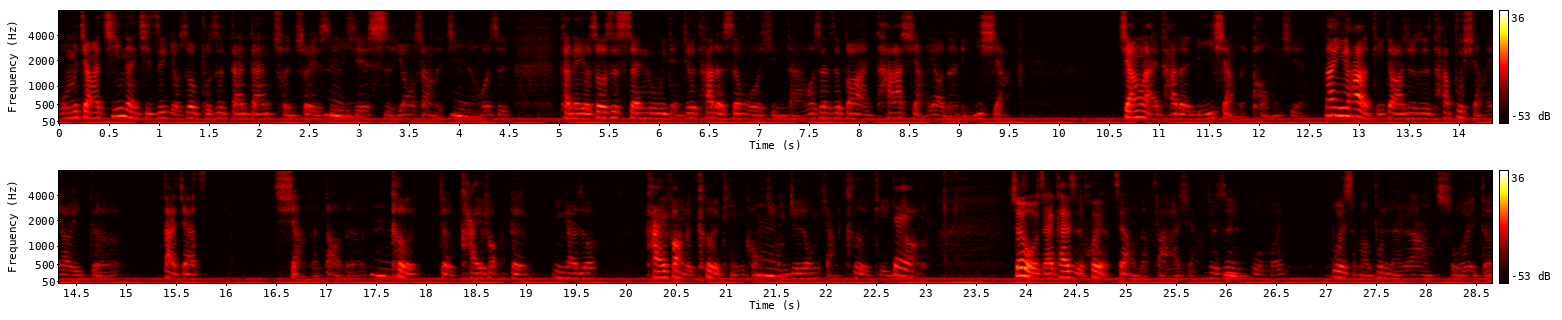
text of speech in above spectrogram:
我们讲的机能，其实有时候不是单单纯粹是一些使用上的机能，嗯。或是可能有时候是深入一点，就是他的生活形态，或甚至包含他想要的理想，将来他的理想的空间。那因为他有提到，就是他不想要一个大家想得到的嗯客的开放的，应该说开放的客厅空间，嗯我们就用讲客厅对好了。所以我才开始会有这样的发想，就是嗯我们为什么不能让所谓的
